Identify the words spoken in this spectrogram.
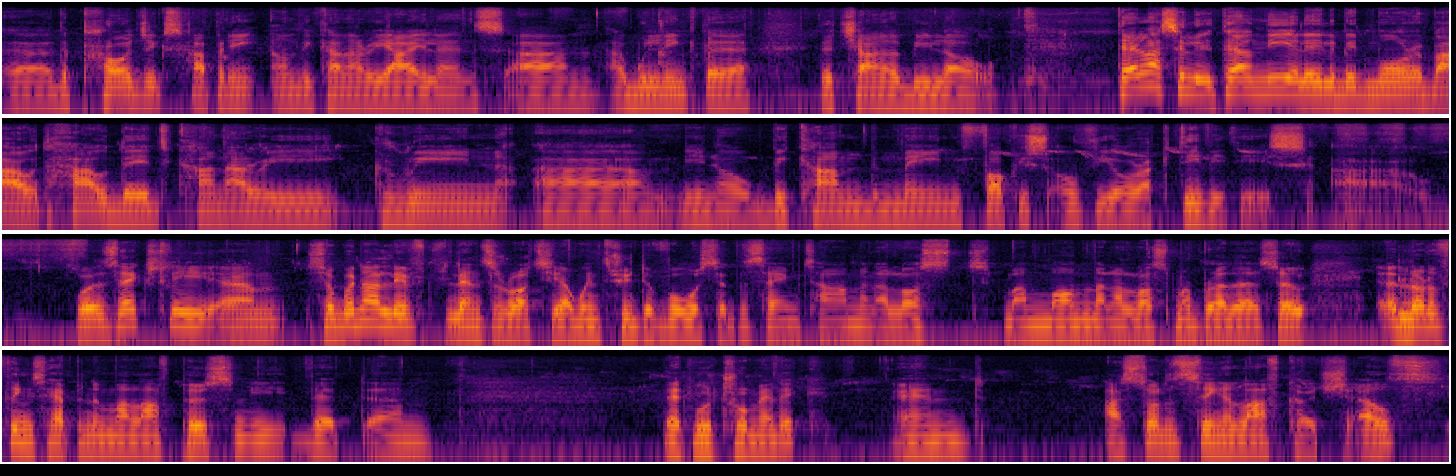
uh, the projects happening on the Canary Islands. Um, I will link the, the channel below. Tell us, tell me a little bit more about how did Canary Green, um, you know, become the main focus of your activities? Uh, Well, it's actually um, so when I left Lanzarote, I went through divorce at the same time, and I lost my mom and I lost my brother. So a lot of things happened in my life personally that um, that were traumatic, and I started seeing a life coach, Else.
